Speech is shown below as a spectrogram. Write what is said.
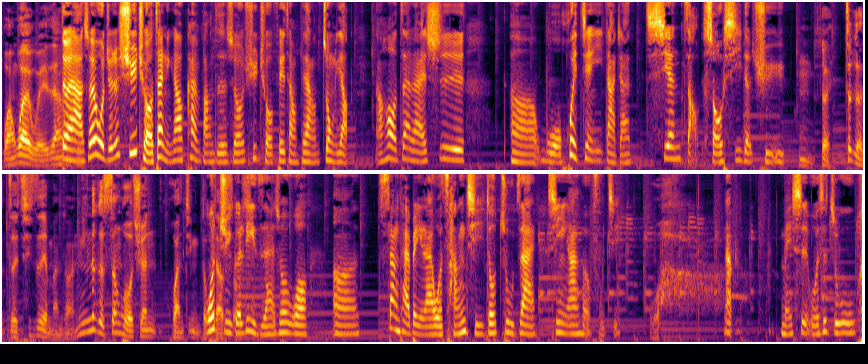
往外围这样。对啊，所以我觉得需求在你要看房子的时候，需求非常非常重要。然后再来是。呃，我会建议大家先找熟悉的区域。嗯，对，这个这其实也蛮重要。你那个生活圈环境都。我举个例子来说，我呃上台北以来，我长期都住在新营安和附近。哇，那没事，我是租屋。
